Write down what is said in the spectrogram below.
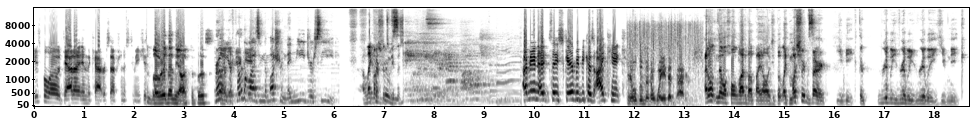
she's below Data in the cat receptionist to me. She's lower than the octopus. Bro, you're fertilizing the mushroom. They need your seed. I like Mushrooms. I mean, it, they scare me because I can't. Kill them in a way that matters. I don't know a whole lot about biology, but like mushrooms are unique. They're really, really, really unique.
